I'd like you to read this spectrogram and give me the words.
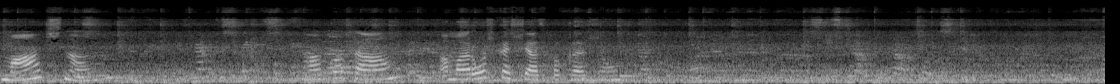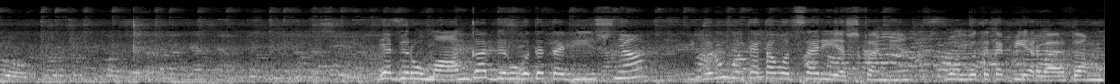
Смачно. Смакота. А морожка сейчас покажу. Я беру манго, беру вот это вишня и беру вот это вот с орешками. Вон вот это первое, там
